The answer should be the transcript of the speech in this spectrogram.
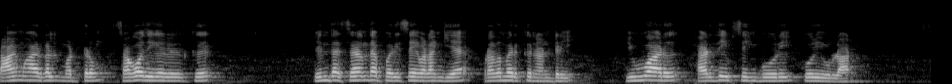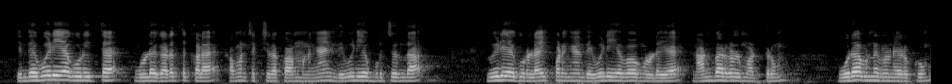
தாய்மார்கள் மற்றும் சகோதரிகளுக்கு இந்த சிறந்த பரிசை வழங்கிய பிரதமருக்கு நன்றி. இவ்வாறு ஹர்தீப் சிங் பூரி கூறியுள்ளார். இந்த வீடியோ குறித்த உங்களுடைய கருத்துக்களை கமெண்ட் செக்ஷனில் கமெண்ட் பண்ணுங்கள் இந்த வீடியோ பிடிச்சிருந்தா வீடியோக்கு ஒரு லைக் பண்ணுங்கள் இந்த வீடியோவை உங்களுடைய நண்பர்கள் மற்றும் உறவினர்களுக்கும்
